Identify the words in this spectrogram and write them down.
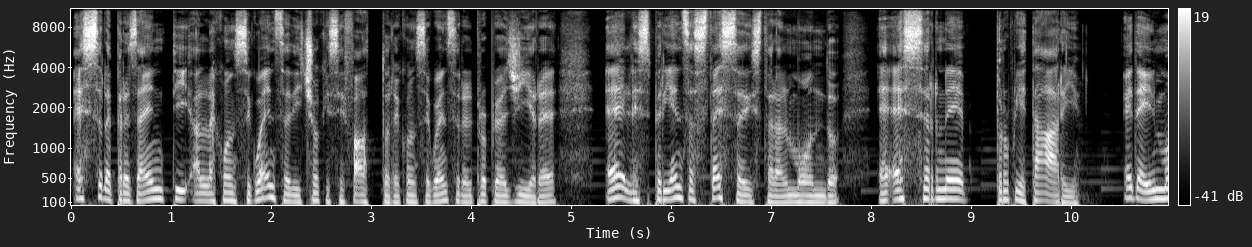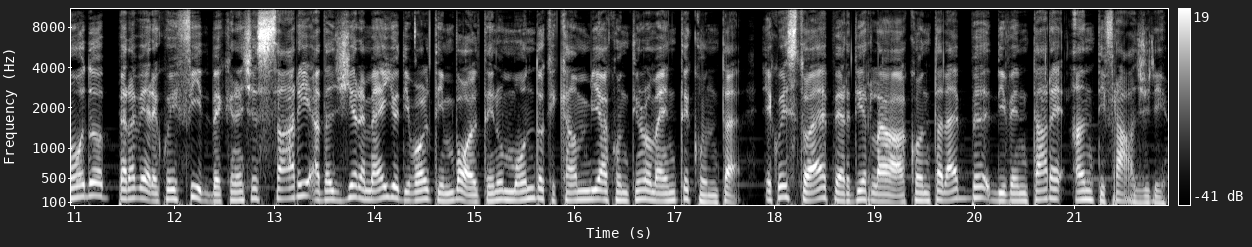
Essere presenti alla conseguenza di ciò che si è fatto, le conseguenze del proprio agire, è l'esperienza stessa di stare al mondo, è esserne proprietari ed è il modo per avere quei feedback necessari ad agire meglio di volta in volta in un mondo che cambia continuamente con te. E questo è, per dirla con Taleb, diventare antifragili.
